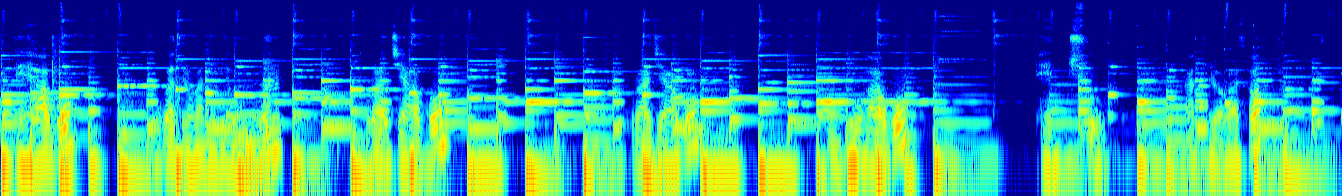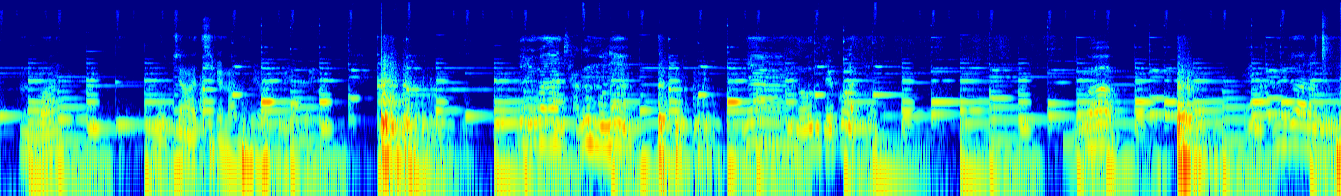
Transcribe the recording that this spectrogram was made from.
배하고 무가 들어갔는데 오늘은 도라지하고 도라지하고 이 무하고 대추가 들어가서 한번 무장아찌를 만들어 보려고 해요. 이만한 작은 무는 그냥 넣어도 될 것 같아요. 무가 꽤 많은 줄 알았는데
